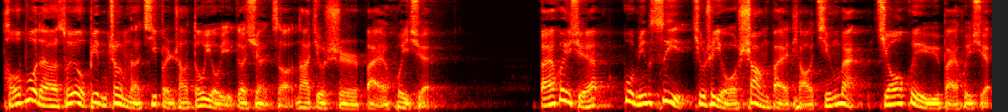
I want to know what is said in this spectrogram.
头部的所有病症呢，基本上都有一个选择，那就是百会穴。百会穴顾名思义，就是有上百条经脉交汇于百会穴。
